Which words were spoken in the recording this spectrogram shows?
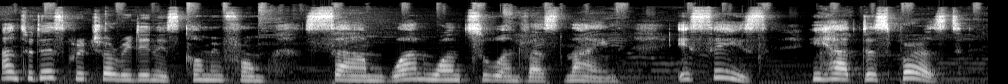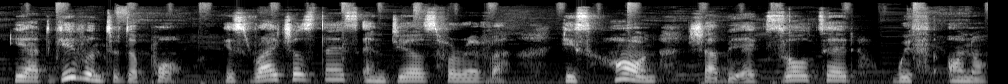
and today's scripture reading is coming from Psalm 112 and verse 9. It says, He had dispersed, He had given to the poor, His righteousness endures forever, His horn shall be exalted with honor.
